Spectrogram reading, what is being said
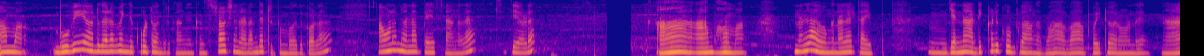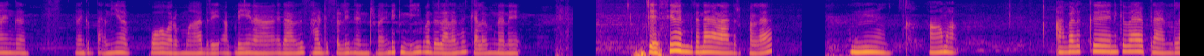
ஆமாம் புவி ஒரு தடவை இங்கே கூட்டு வந்திருக்காங்க. கன்ஸ்ட்ரக்ஷன் நடந்துட்டு இருக்கும்போது போல். அவங்களும் நல்லா பேசுகிறாங்களே சித்தியோட? ஆ ஆமாம் ஆமாம் நல்லா அவங்க நல்ல டைப் என்ன அடிக்கடி கூப்பிடுவாங்க வா வா போயிட்டு வரோன்னு. நான் எங்க எனக்கு தனியாக போக வர மாதிரி அப்படியே நான் ஏதாவது சாப்பிட்டு சொல்லி நின்றுவேன். இன்றைக்கி நீ வந்ததால தான் கிளம்புனே ஜெஸ்ஸியும் இருந்துட்டு தான் நல்லா இருந்திருக்கும்ல? ம் ஆமாம் அவளுக்கு இன்னைக்கு வேறு பிளான்ல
